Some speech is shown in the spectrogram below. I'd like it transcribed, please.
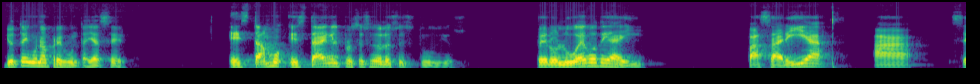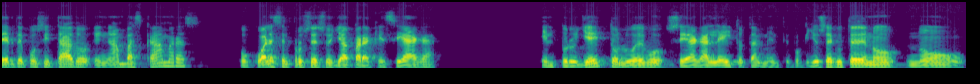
Yo tengo una pregunta ya hacer. Estamos, está en el proceso de los estudios, pero luego de ahí pasaría a ser depositado en ambas cámaras o cuál es el proceso ya para que se haga el proyecto, luego se haga ley totalmente, porque yo sé que ustedes no, no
